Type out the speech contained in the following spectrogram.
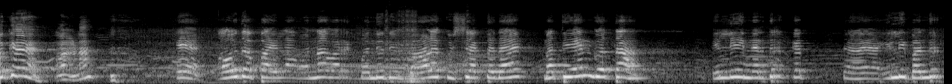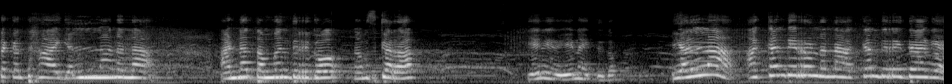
ಓಕೆ ಅಣ್ಣ. ಏ, ಹೌದಪ್ಪ, ಇಲ್ಲ ಒನ್ ಅವರ್ಗೆ ಬಂದಿದ್ದೀವಿ. ಬಹಳ ಖುಷಿ ಆಗ್ತದೆ. ಮತ್ತೇನ್ ಗೊತ್ತಾ? ಇಲ್ಲಿ ನೆರೆದಿರ್ಕ ಇಲ್ಲಿ ಬಂದಿರ್ತಕ್ಕಂತಹ ಎಲ್ಲ ನನ್ನ ಅಣ್ಣ ತಮ್ಮಂದಿರಿಗೂ ನಮಸ್ಕಾರ. ಏನಿದೆ ಏನಾಯ್ತು ಇದು? ಎಲ್ಲ ಅಕ್ಕಂದಿರು ನನ್ನ ಅಕ್ಕಂದಿರಿದ್ದ ಹಾಗೆ.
